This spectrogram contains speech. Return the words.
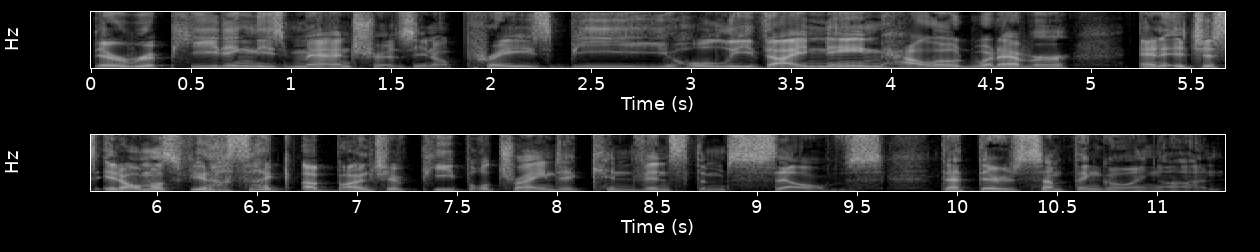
they're repeating these mantras, you know, praise be, holy thy name, hallowed, whatever. And it just, it almost feels like a bunch of people trying to convince themselves that there's something going on.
